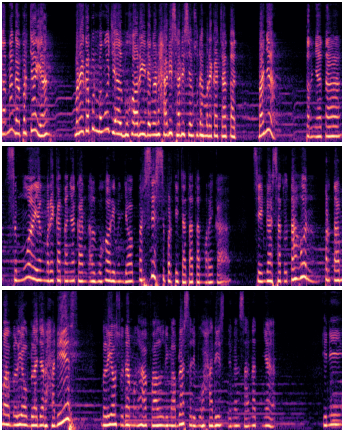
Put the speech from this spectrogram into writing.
Karena nggak percaya, mereka pun menguji Al-Bukhari dengan hadis-hadis yang sudah mereka catat. Banyak. Ternyata semua yang mereka tanyakan Al-Bukhari menjawab persis seperti catatan mereka. Sehingga satu tahun pertama beliau belajar hadis, beliau sudah menghafal 15 ribu hadis dengan sanatnya. Ini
